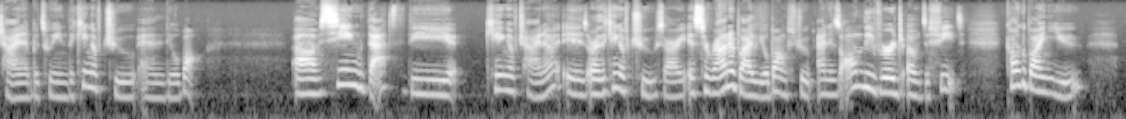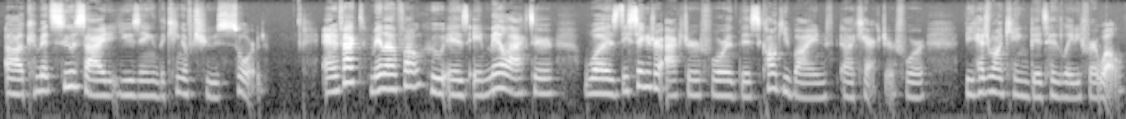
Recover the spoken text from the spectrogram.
China between the King of Chu and Liu Bang. Um, seeing that the king of China is, or the king of Chu, sorry, is surrounded by Liu Bang's troop and is on the verge of defeat. Concubine Yu uh, commits suicide using the king of Chu's sword. And in fact, Mei Lanfang, who is a male actor, was the signature actor for this concubine uh, character for the Hegemon King bids his lady farewell.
